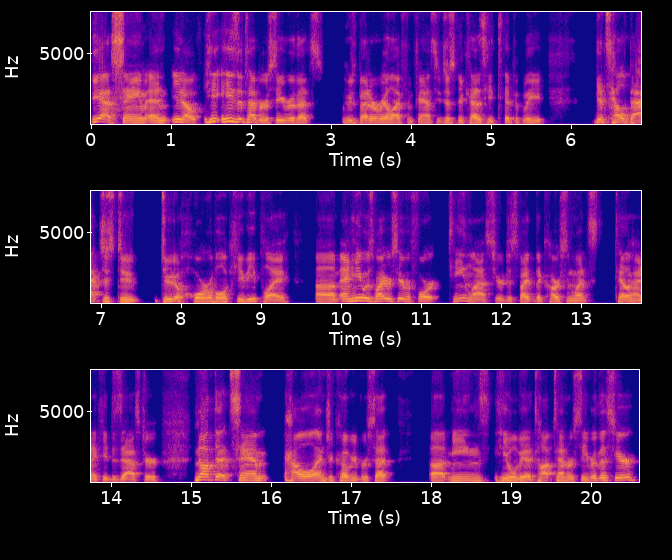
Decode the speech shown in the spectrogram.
Yeah, same. And you know he, he's the type of receiver that's who's better in real life than fantasy just because he typically gets held back just due due to horrible QB play. Um, and he was wide receiver 14 last year, despite the Carson Wentz, Taylor Heinicke disaster. Not that Sam Howell and Jacoby Brissett uh, means he will be a top 10 receiver this year.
